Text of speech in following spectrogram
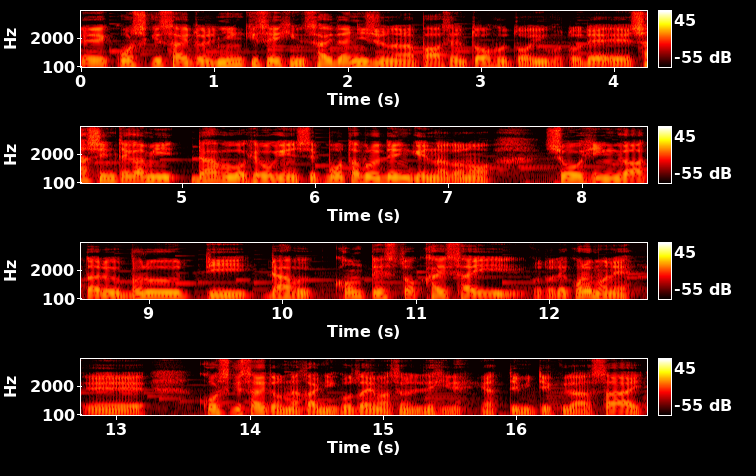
えー、公式サイトで人気製品最大27%オフということで、えー、写真、手紙、ラブを表現してポータブル電源などの商品が当たるブルーティーラブコンテスト開催ことで、これもね、えー、公式サイトの中にございますので、ぜひね、やってみてください。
